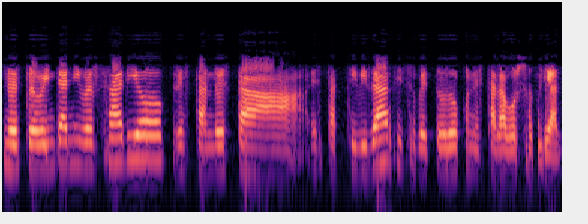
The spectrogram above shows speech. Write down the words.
nuestro 20 aniversario prestando esta, esta actividad y sobre todo con esta labor social.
